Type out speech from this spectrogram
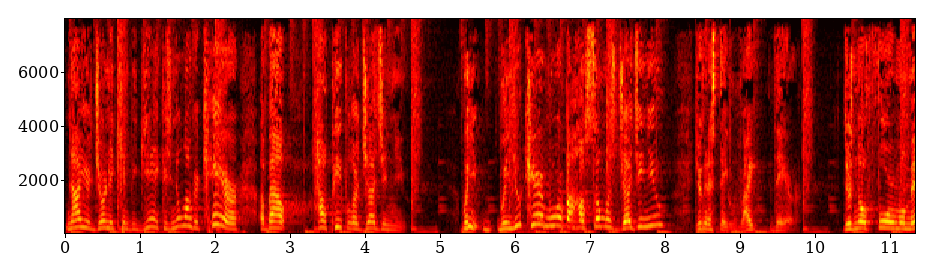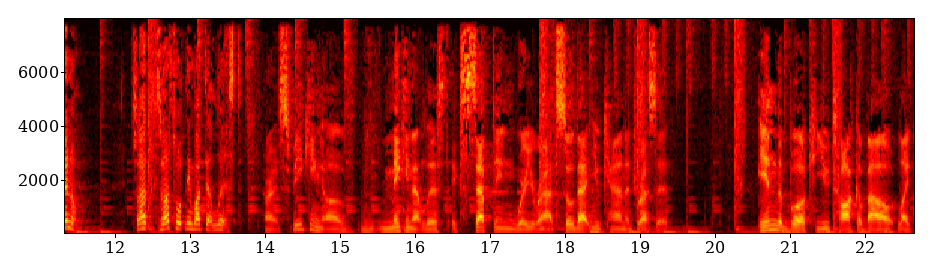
now your journey can begin because you no longer care about how people are judging you. When, when you care more about how someone's judging you, you're going to stay right there. There's no forward momentum. So, that, so that's the whole thing about that list. All right. Speaking of making that list, accepting where you're at so that you can address it. In the book, you talk about like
